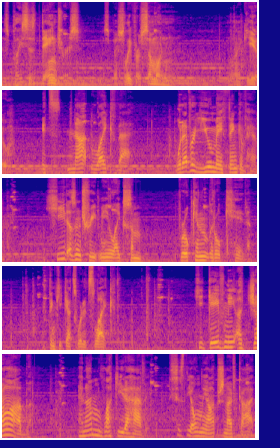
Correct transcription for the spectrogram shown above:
This place is dangerous, especially for someone like you. It's not like that. Whatever you may think of him, he doesn't treat me like some broken little kid. I think he gets what it's like. He gave me a job, and I'm lucky to have it. This is the only option I've got.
